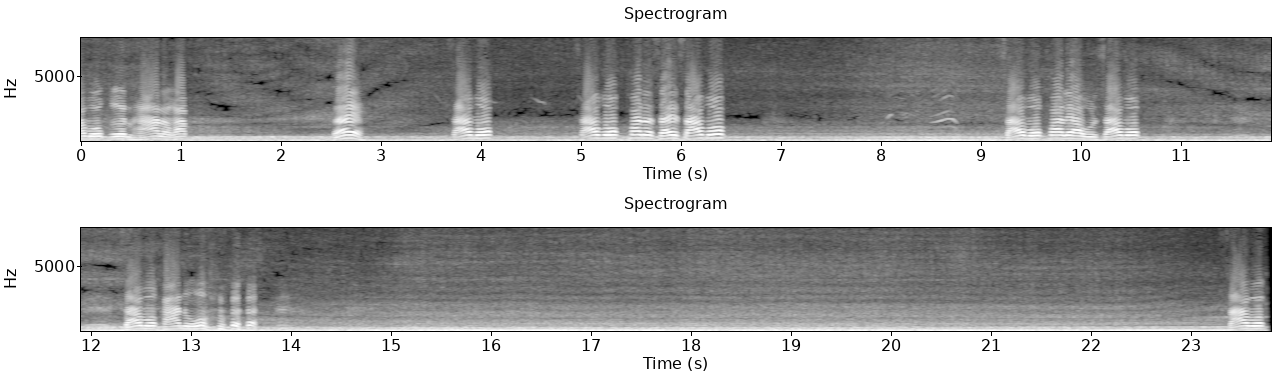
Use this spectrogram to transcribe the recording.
าวกเกินหาแล้วครับได้สาวก สาวกมาต่ใส่สาวก สาวกมาแล้วสาวก สาวกขาหนูสาวก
